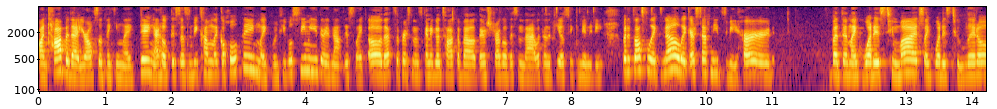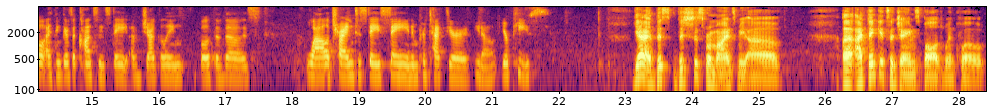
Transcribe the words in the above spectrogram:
on top of that, you're also thinking like, dang, I hope this doesn't become like a whole thing. Like when people see me, they're not just like, oh, that's the person that's gonna go talk about their struggle, this and that within the POC community. But it's also like, no, like our stuff needs to be heard. But then like what is too much, like what is too little? I think there's a constant state of juggling both of those while trying to stay sane and protect your, you know, your peace. Yeah, this this just reminds me of uh, I think it's a James Baldwin quote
